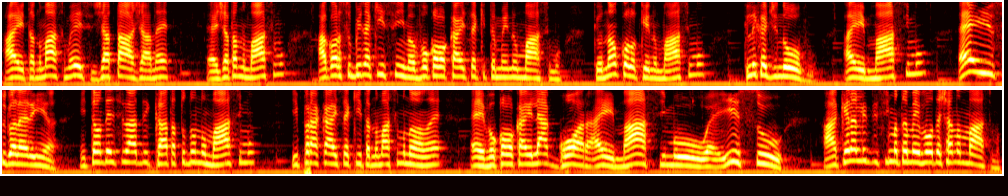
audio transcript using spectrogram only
Aí, tá no máximo esse? Já tá, já, né? É, já tá no máximo. Agora subindo aqui em cima, eu vou colocar esse aqui também no máximo, que eu não coloquei no máximo. Clica de novo. Aí, máximo. É isso, galerinha. Então desse lado de cá tá tudo no máximo. E pra cá, esse aqui tá no máximo não, né? É, vou colocar ele agora. Aí, máximo, é isso. Aquele ali de cima também vou deixar no máximo.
